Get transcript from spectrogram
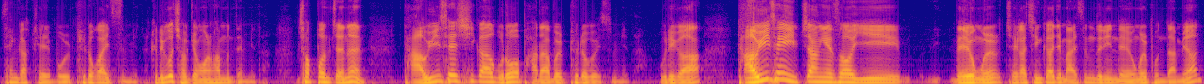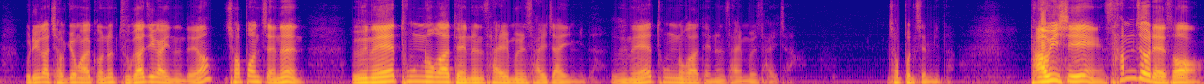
생각해 볼 필요가 있습니다. 그리고 적용을 하면 됩니다. 첫 번째는 다윗의 시각으로 바라볼 필요가 있습니다. 우리가 다윗의 입장에서 이 내용을 제가 지금까지 말씀드린 내용을 본다면 우리가 적용할 거는 두 가지가 있는데요. 첫 번째는 은혜의 통로가 되는 삶을 살자입니다. 은혜의 통로가 되는 삶을 살자. 첫 번째입니다. 다윗이 3절에서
